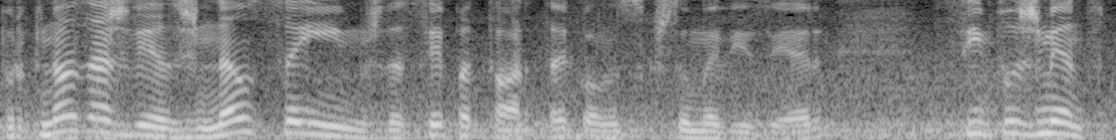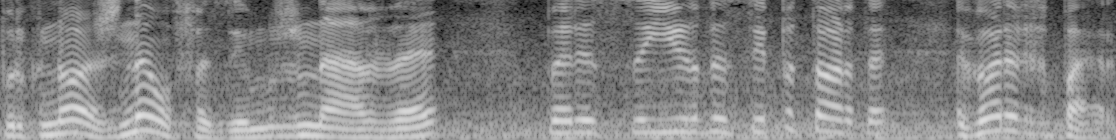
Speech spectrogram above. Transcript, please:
porque nós às vezes não saímos da cepa torta, como se costuma dizer, simplesmente porque nós não fazemos nada para sair da cepa torta. Agora repare,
